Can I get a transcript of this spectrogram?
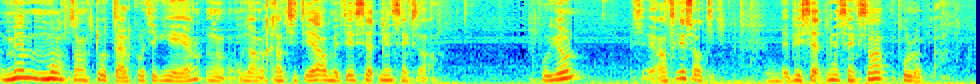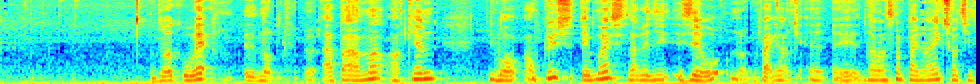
même montant total côté guerre, dans la quantité, on mettait 7500. Pour une, c'est entrée sortie. Et puis 7500 pour l'autre là. Donc, ouais, euh, donc, euh, apparemment, en Ken, bon, en plus, et moi, ça veut dire zéro. Donc, par exemple, dans l'ensemble, par exemple, sorti de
